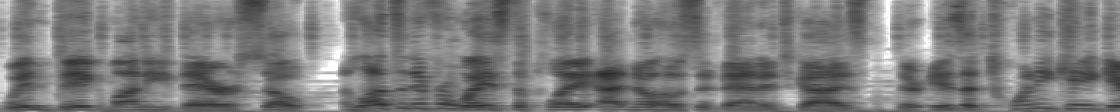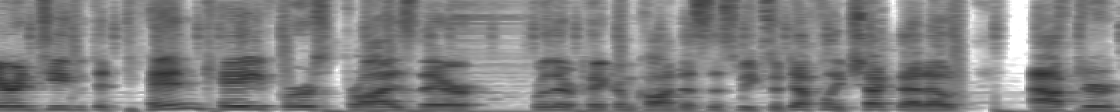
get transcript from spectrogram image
win big money there. So lots of different ways to play at No House Advantage, guys. There is a 20K guaranteed with a 10K first prize there for their pick'em contest this week. So definitely check that out after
